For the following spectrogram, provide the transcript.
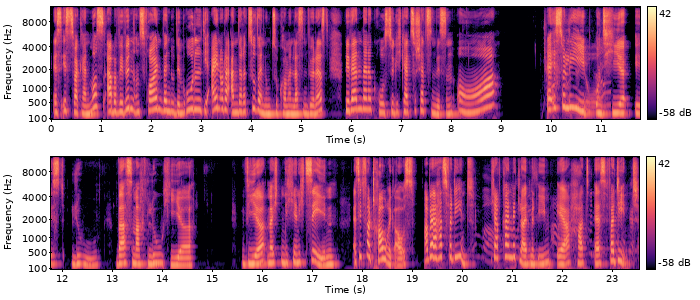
Es ist zwar kein Muss, aber wir würden uns freuen, wenn du dem Rudel die ein oder andere Zuwendung zukommen lassen würdest. Wir werden deine Großzügigkeit zu schätzen wissen. Oh, er ist so lieb. Und hier ist Lou. Was macht Lou hier? Wir möchten dich hier nicht sehen. Er sieht voll traurig aus. Aber er hat's verdient. Ich habe kein Mitleid mit ihm. Er hat es verdient.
